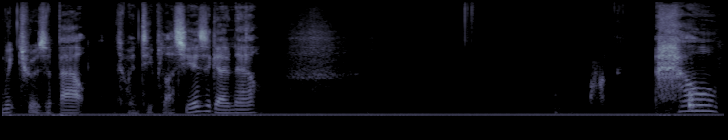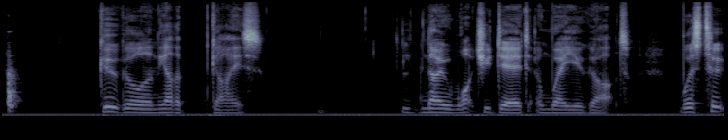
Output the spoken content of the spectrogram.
which was about 20 plus years ago now, how Google and the other guys know what you did and where you got was to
